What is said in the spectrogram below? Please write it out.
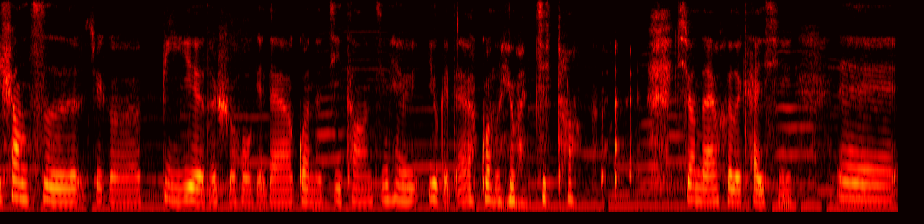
上次这个毕业的时候给大家灌的鸡汤，今天又给大家灌了一碗鸡汤，希望大家喝得开心。え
